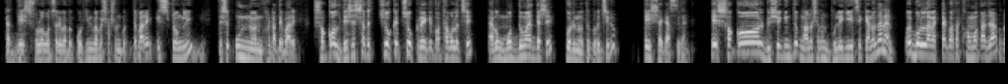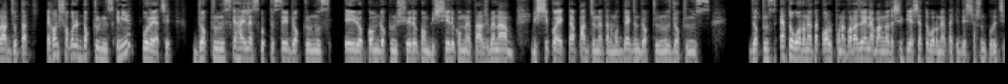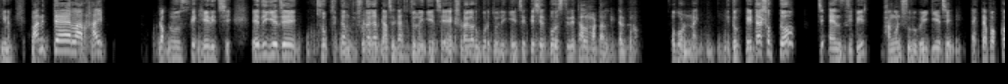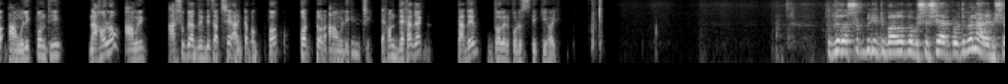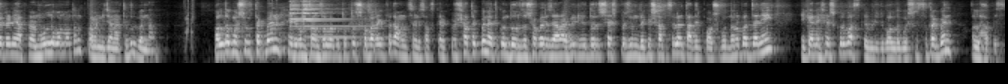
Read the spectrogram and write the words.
একটা দেশ ষোলো বছর এভাবে কঠিনভাবে শাসন করতে পারে স্ট্রংলি দেশের উন্নয়ন ঘটাতে পারে। সকল দেশের সাথে চোখে চোখ রেখে কথা বলেছে এবং মধ্যমায়ের দেশে পরিণত করেছিল এই শেখ হাসিনা। এই সকল বিষয় কিন্তু মানুষ এখন ভুলে গিয়েছে। কেন জানেন? ওই বললাম একটা কথা, ক্ষমতা যার, রাজ্য তার। এখন সকলের ডক্টর নিউজকে নিয়ে পড়ে আছে। ডক্টর নিউজকে হাইলাইট করতেছে, ডক্টর নিউজ এইরকম, ডক্টর নিউজ সেরকম, বিশ্বে এরকম নেতা আসবে না। বিশ্বে কয়েকটা, পাঁচজন নেতার মধ্যে একজন doctor news doctor news doctor news এত বড় নেতা কল্পনা করা যায় না। বাংলাদেশের ইতিহাসে এত বড় নেতা কি দেশ শাসন করেছে কিনা? মানে তেল আর হাইপ ডক্টর নিউজকে খেয়ে দিচ্ছে। এদিকে যে সবজির দাম দুশো টাকার কাছাকাছি চলে গিয়েছে, একশো টাকার উপরে চলে গিয়েছে, দেশের পরিস্থিতি টালমাটাল, এটার কোনো খবর নাই। কিন্তু এটা সত্য যে এনসিপির ভাঙন শুরু হয়ে গিয়েছে। একটা পক্ষ আওয়ামী লীগপন্থী, না হলো আওয়ামী লীগ আসুক রাজনীতি চাচ্ছে, আরেকটা পক্ষ কট্টর আওয়ামী লীগ এন্ট্রি এখন দেখা যাক তাদের দলের পরিস্থিতি কি হয়। তো প্রিয় দর্শক, ভিডিওটি ভালো লাগলে অবশ্যই শেয়ার করে দিবেন, আর এই বিষয়টা নিয়ে আপনার মূল্যবান মতামত কমেন্টে জানাতে ভুলবেন না। ভালো থাকবেন, সুস্থ থাকবেন, এরকম চাঞ্চল্যক তথ্য সবার আগে পেতে আমাদের চ্যানেল সাবস্ক্রাইব করে সাথে থাকবেন। এতক্ষণ ধৈর্য সহকারে যারা ভিডিও ধরে শেষ পর্যন্ত দেখে সাথে ছিলেন, তাদেরকে অসংখ্য ধন্যবাদ জানিয়ে এখানে শেষ করব। আজকের ভিডিওটি ভালো থাকবেন, সুস্থ থাকবেন, আল্লাহ হাফিজ।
